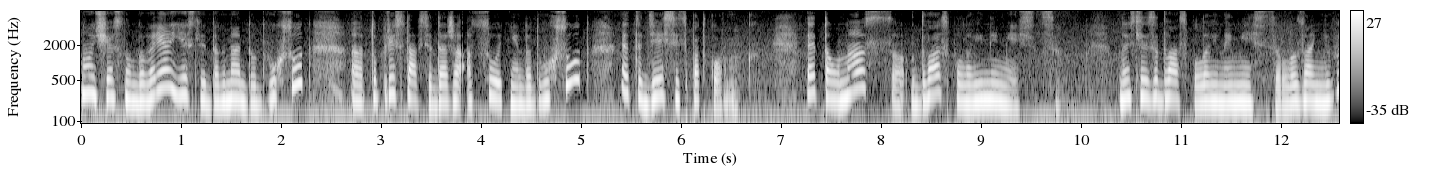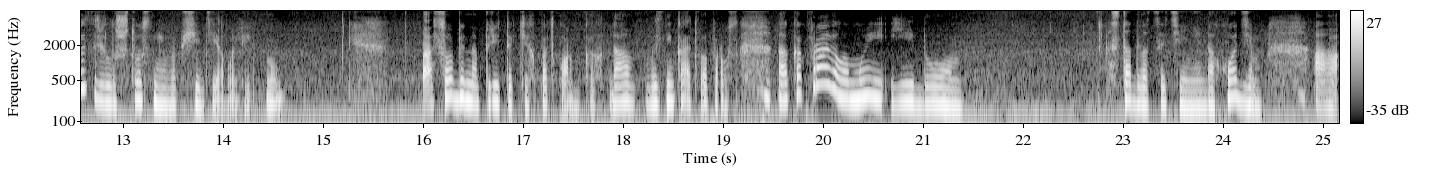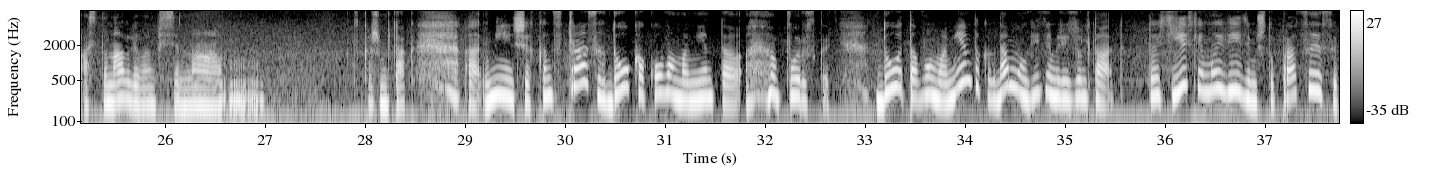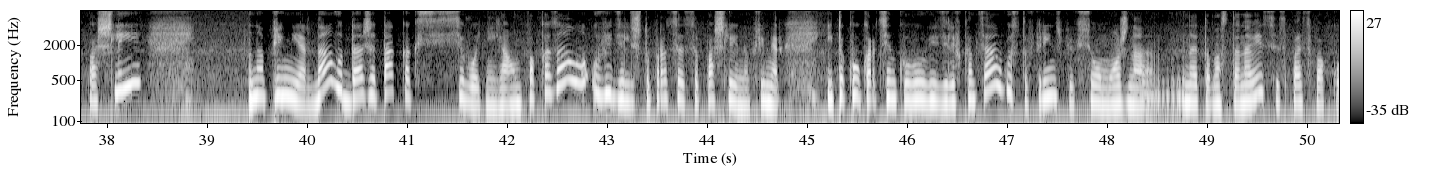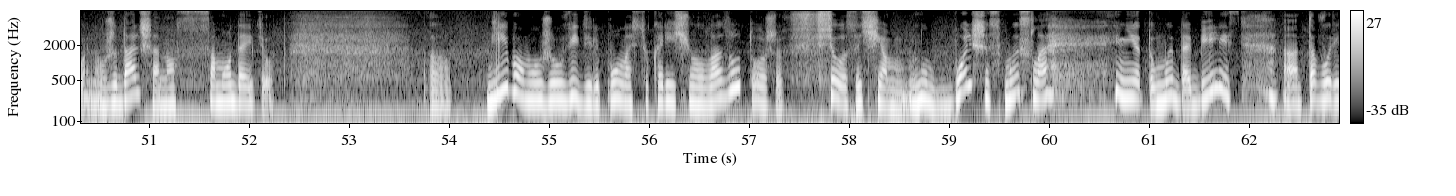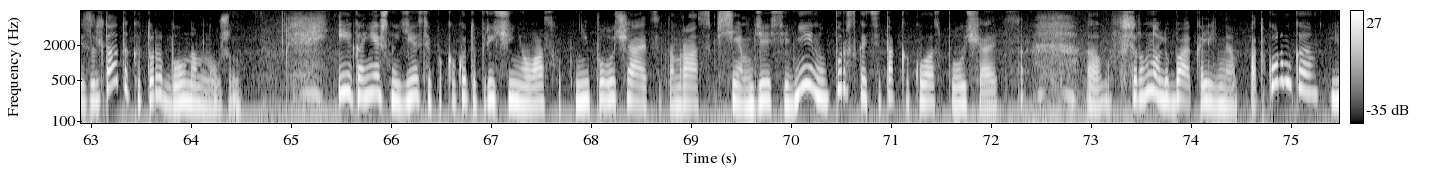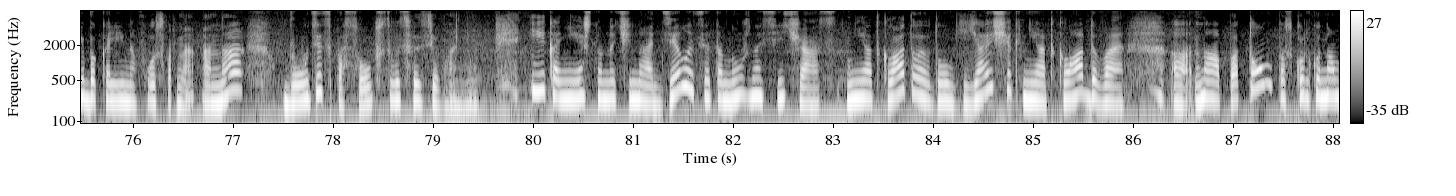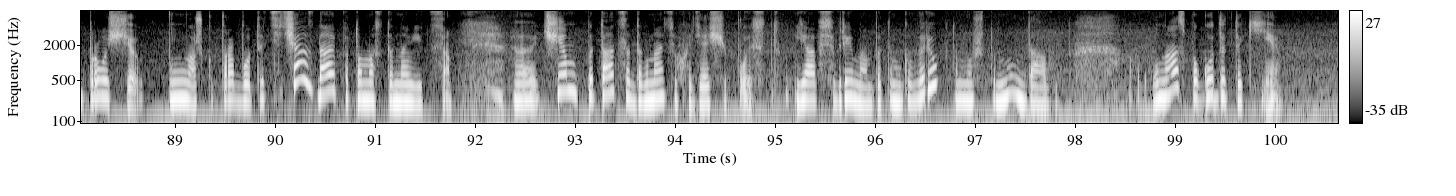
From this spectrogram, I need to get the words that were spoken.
но, честно говоря, если догнать до 200, э, то представьте, даже от сотни до 200 это 10 подкормок. Это у нас 2,5 месяца. Но если за два с половиной месяца лоза не вызрела, что с ней вообще делали? Ну, особенно при таких подкормках, да, возникает вопрос. А, как правило, мы и до 120 не доходим, а останавливаемся на скажем так, а, меньших концентрациях до какого момента пырскать? До того момента, когда мы увидим результат. То есть если мы видим, что процессы пошли Например, да, вот даже так, как сегодня я вам показала, увидели, что процессы пошли, например, и такую картинку вы увидели в конце августа, в принципе, все, можно на этом остановиться и спать спокойно. Уже дальше оно само дойдет. Э, либо мы уже увидели полностью коричневую лозу тоже. Все, зачем? Ну, больше смысла нету. Мы добились а, того результата, который был нам нужен. И, конечно, если по какой-то причине у вас вот не получается там раз в 7-10 дней, ну, пырскайте так, как у вас получается. Э, Все равно любая калийная подкормка, либо калийно-фосфорная, она будет способствовать созреванию. И, конечно, начинать делать это нужно сейчас, не откладывая в долгий ящик, не откладывая а, на потом, поскольку нам проще немножко поработать сейчас, да, и потом остановиться, э, чем пытаться догнать уходящий поезд. Я все время об этом говорю, потому что, ну да, вот, у нас погоды такие.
